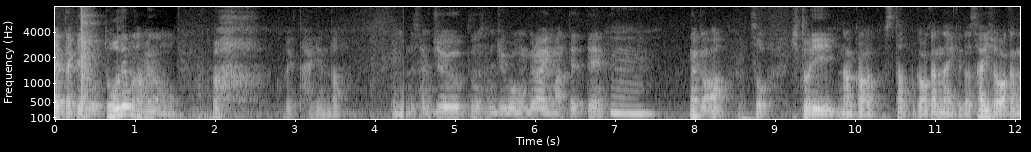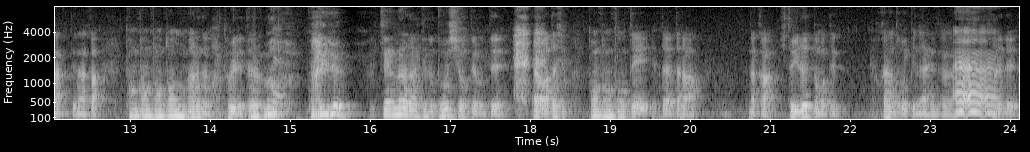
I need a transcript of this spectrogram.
えたけどどうでもダメなのわあこれ大変だと思って30分35分ぐらい待っててうんなんかあそう一人なんかスタッフかわかんないけど最初はわかんなくてなんかトントントントンなるのがトイレでうわはい。バレる全裸だけどどうしようって思ってだから私もトントントンってやったやったらなんか人いると思って他のとこ行くんじゃないですか、んうんうん。それで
